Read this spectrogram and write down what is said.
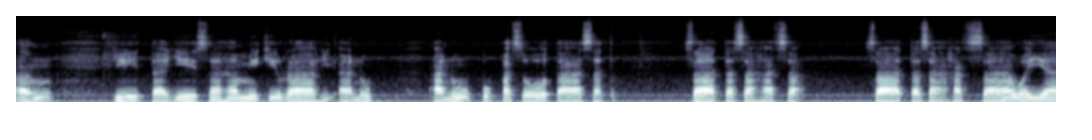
หังกิตายิสหมิคิราหิอนุอนุปุพโสตาสัตสัตสหัสสะ สัตสหัสสาวยา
